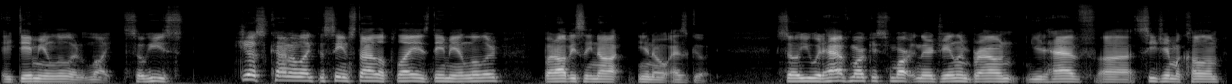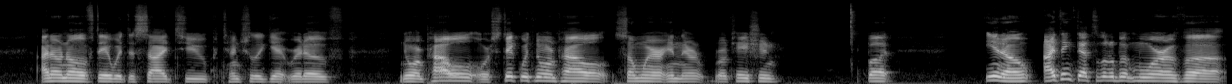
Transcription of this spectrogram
a Damian Lillard light. So he's just kind of like the same style of play as Damian Lillard, but obviously not, you know, as good. So you would have Marcus Smart in there, Jaylen Brown, you'd have uh, CJ McCollum. I don't know if they would decide to potentially get rid of Norm Powell or stick with Norm Powell somewhere in their rotation. But, you know, I think that's a little bit more of a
